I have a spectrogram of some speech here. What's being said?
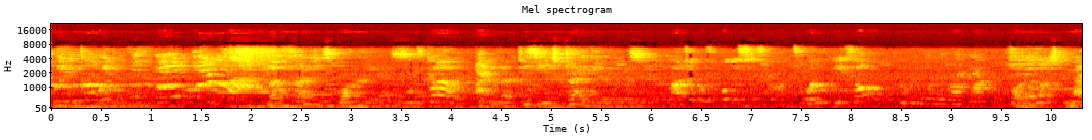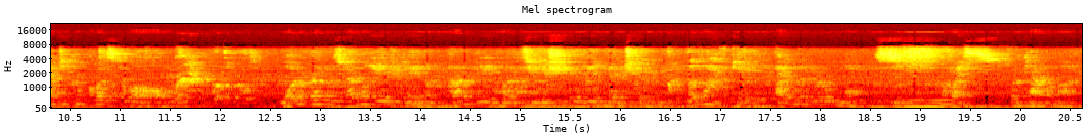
We're going to save Camelot! the brightest warriors, Let's go. and the dizziest dragons bully since we were 20 years old. Who would really like that? for the most magical quest of all. Brothers Family Entertainment proudly invites you to share the adventure, the laughter, and the romance. Quest for Camelot.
